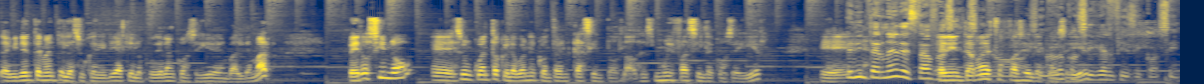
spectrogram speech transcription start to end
evidentemente les sugeriría que lo pudieran conseguir en Valdemar, pero si no, eh, es un cuento que lo van a encontrar en casi en todos lados. Es muy fácil de conseguir. Eh, en internet está fácil. En internet está fácil de conseguir. lo consiguen físico, sí.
